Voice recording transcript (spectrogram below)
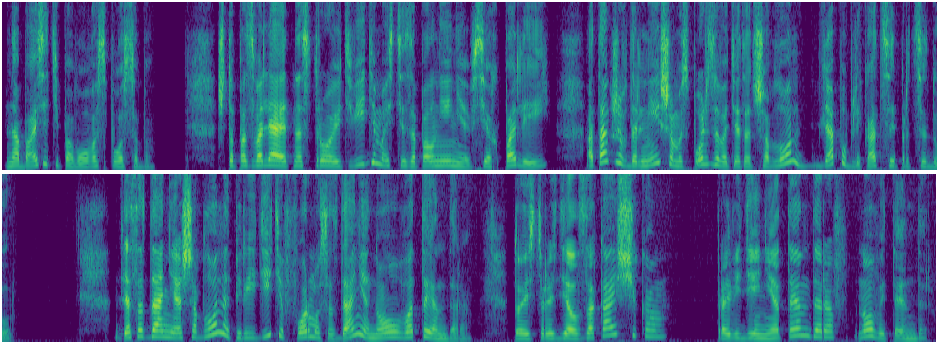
на базе типового способа, что позволяет настроить видимость и заполнение всех полей, а также в дальнейшем использовать этот шаблон для публикации процедур. Для создания шаблона перейдите в форму создания нового тендера, то есть в раздел «Заказчиком», «Проведение тендеров», «Новый тендер».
